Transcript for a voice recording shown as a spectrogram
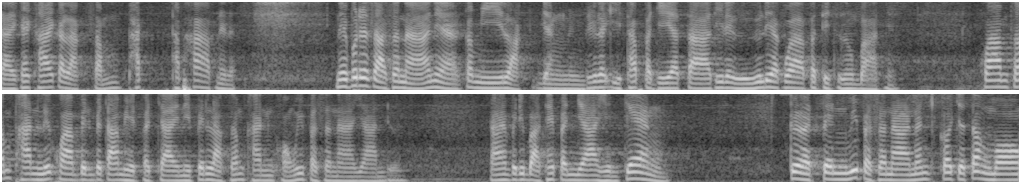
จัยคล้าย ๆ กับหลักสัมพัทธภาพนี่แหละในพุทธศาสนาเนี่ยก็มีหลักอย่างหนึ่งที่เรียกอิทัปปัจจยตาที่หรือเรียกว่าปฏิจจสมบาทเนี่ยความสัมพันธ์หรือความเป็นไปตามเหตุปัจจัยนี่เป็นหลักสำคัญของวิปัสสนาญาณด้วย การปฏิบัติให้ปัญญาเห็นแจ้ง เกิดเป็นวิปัสสนานั้นก็จะต้องมอง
